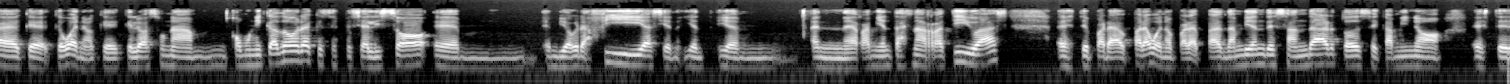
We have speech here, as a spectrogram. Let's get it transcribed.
Eh, que, bueno, que, lo hace una mm, comunicadora que se especializó en biografías y en en herramientas narrativas este, para, para bueno para, también desandar todo ese camino este,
